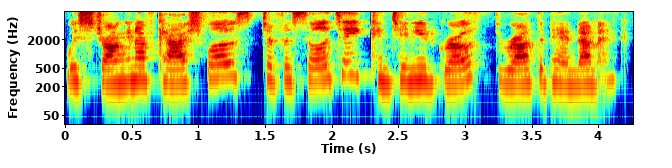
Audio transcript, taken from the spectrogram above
with strong enough cash flows to facilitate continued growth throughout the pandemic.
